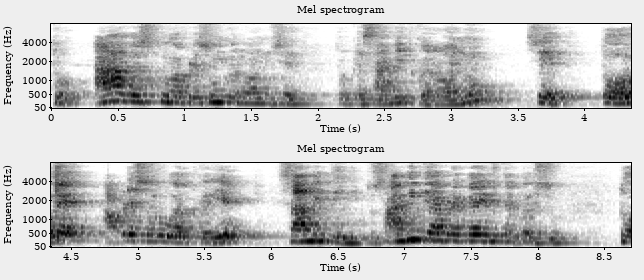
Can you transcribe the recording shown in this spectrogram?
તો આ વસ્તુ આપણે શું કરવાનું છે? તો કે સાબિત કરવાનું છે. તો હવે આપણે શરૂઆત કરીએ સાબિતીની. તો સાબિતી આપણે કઈ રીતે કરીશું? તો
